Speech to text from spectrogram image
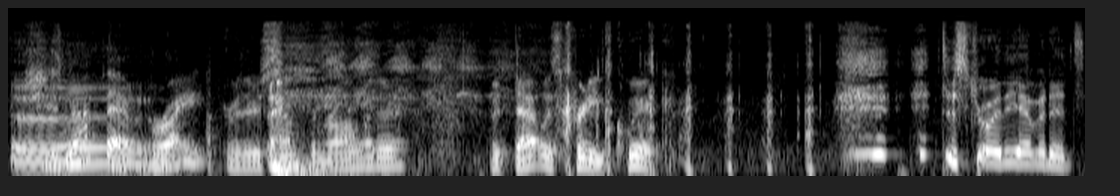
she's not that bright, or there's something wrong with her. But that was pretty quick, Destroy the evidence.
